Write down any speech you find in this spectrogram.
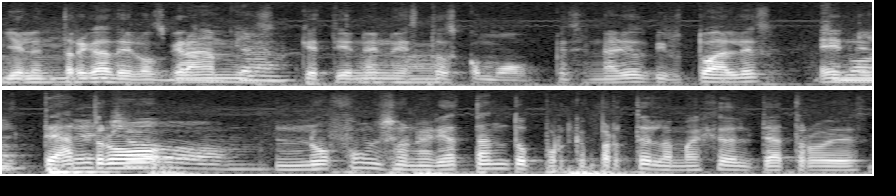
y en la entrega de los Mm, Grammys ya. que tienen Ajá. estos como escenarios virtuales. En el teatro hecho, no funcionaría tanto porque parte de la magia del teatro es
